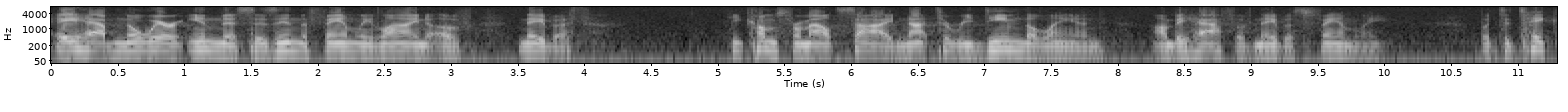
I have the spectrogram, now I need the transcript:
Ahab, nowhere in this, is in the family line of Naboth. He comes from outside not to redeem the land on behalf of Naboth's family, but to take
